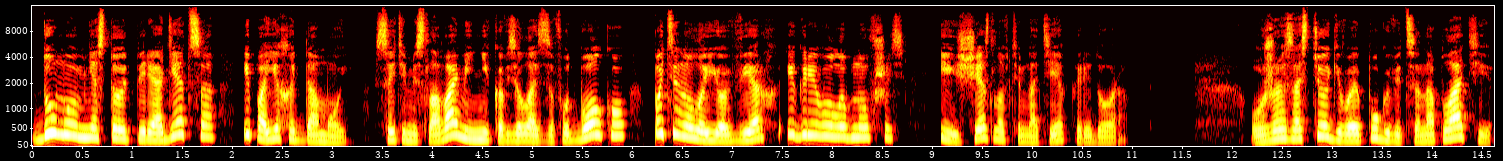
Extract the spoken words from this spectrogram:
Думаю, мне стоит переодеться и поехать домой. С этими словами Ника взялась за футболку, потянула ее вверх, игриво улыбнувшись, и исчезла в темноте коридора. Уже застегивая пуговицы на платье,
